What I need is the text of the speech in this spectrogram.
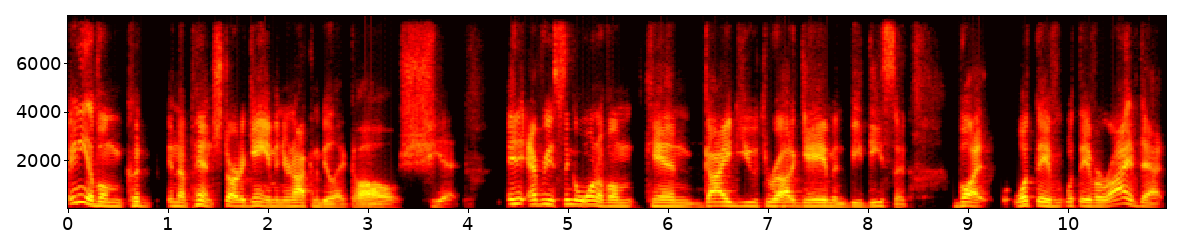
any of them could in a pinch start a game, and you're not going to be like, oh shit. Every single one of them can guide you throughout a game and be decent. But what they've what they've arrived at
